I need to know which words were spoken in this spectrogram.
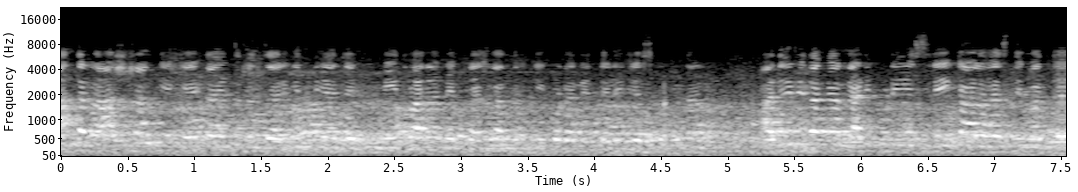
ఆంధ్ర రాష్ట్రానికి కేటాయించడం జరిగింది అని చెప్పి మీ ద్వారా నేను ప్రజలందరికీ కూడా నేను తెలియజేసుకుంటున్నాను. అదేవిధంగా నడిపుడి శ్రీకాళహస్తి మధ్య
